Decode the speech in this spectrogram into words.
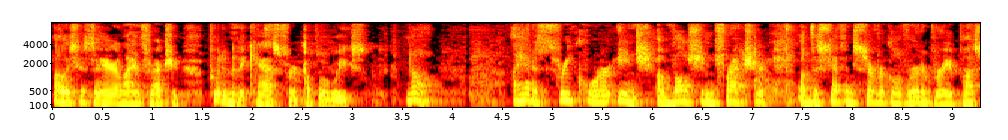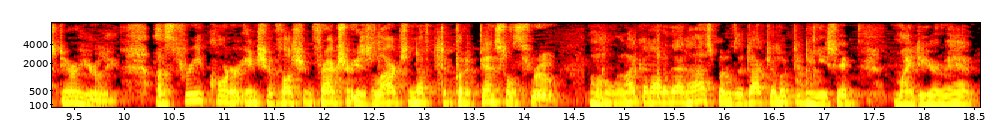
Oh, it's just a hairline fracture. Put him in a cast for a couple of weeks. No, I had a three quarter inch avulsion fracture of the seventh cervical vertebrae posteriorly. A three quarter inch avulsion fracture is large enough to put a pencil through. Oh, when I got out of that hospital, the doctor looked at me and he said, My dear man,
